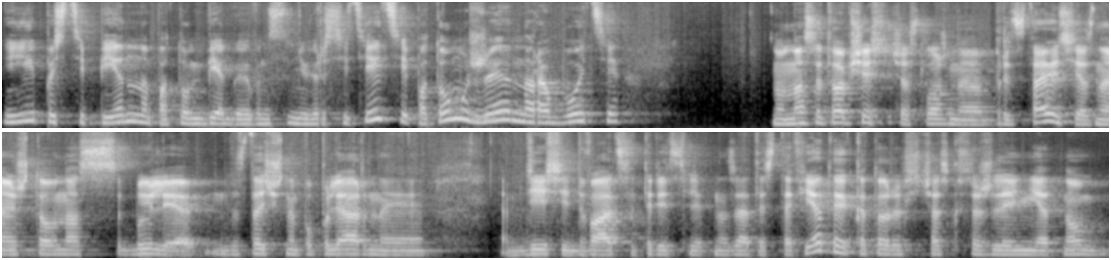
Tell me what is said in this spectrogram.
и постепенно потом бегая в университете, и потом уже на работе. Но у нас это вообще сейчас сложно представить. Я знаю, что у нас были достаточно популярные там, 10, 20, 30 лет назад эстафеты, которых сейчас, к сожалению, нет. Но,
